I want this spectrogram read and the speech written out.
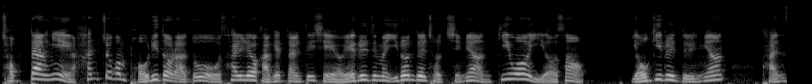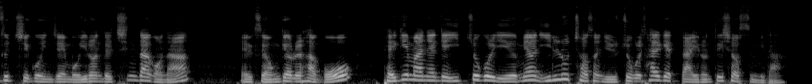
적당히 한쪽은 버리더라도 살려가겠다는 뜻이에요. 예를 들면 이런 들 젖히면 끼워 이어서 여기를 들면 단수 치고 이제 뭐 이런 들 친다거나 이렇게 연결을 하고 백이 만약에 이쪽을 이으면 일로 쳐서 이제 이쪽을 살겠다 이런 뜻이었습니다.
